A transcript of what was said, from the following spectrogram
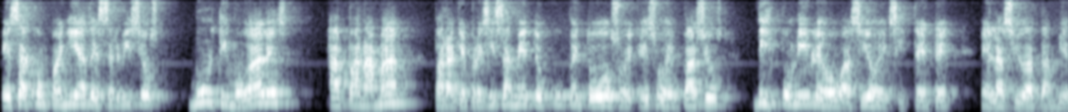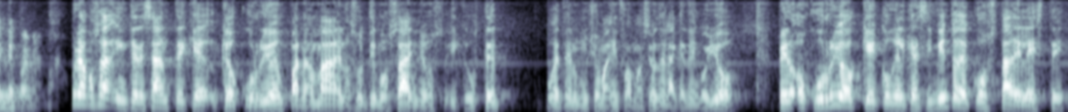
esas compañías de servicios multimodales a Panamá para que precisamente ocupen todos esos espacios disponibles o vacíos existentes en la ciudad también de Panamá. Una cosa interesante que, que, ocurrió en Panamá en los últimos años y que usted puede tener mucho más información de la que tengo yo, pero ocurrió que con el crecimiento de Costa del Este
